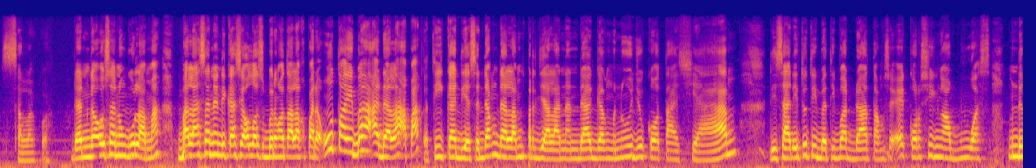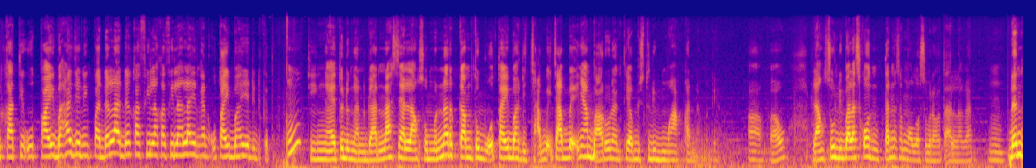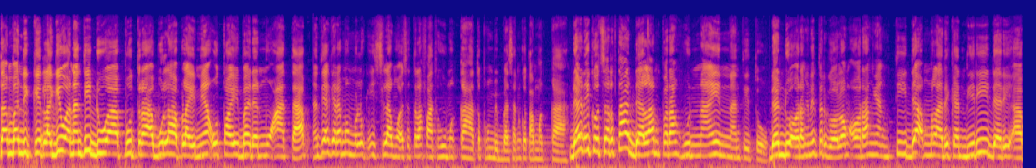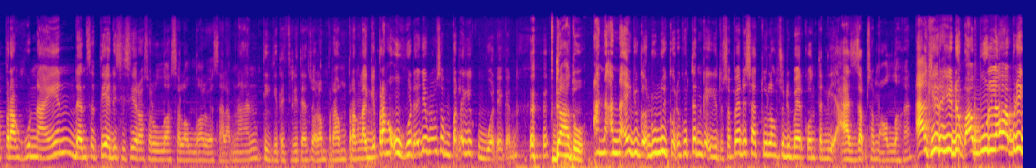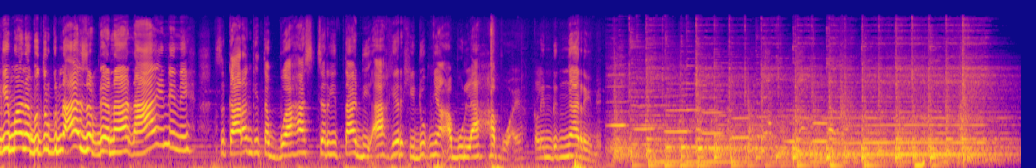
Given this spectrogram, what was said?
salah apa? Dan gak usah nunggu lama, balasan yang dikasih Allah Subhanahu wa taala kepada Utaibah adalah apa? Ketika dia sedang dalam perjalanan dagang menuju kota Syam, di saat itu tiba-tiba datang seekor singa buas mendekati Utaibah aja nih, padahal ada kafilah-kafilah lain kan Utaibah aja di dekat. Hmm? Singa itu dengan ganasnya langsung menerkam tubuh Utaibah dicabek-cabeknya baru nanti habis itu dimakan sama dia ah, kau langsung dibalas konten sama Allah Subhanahu wa taala kan. Hmm. Dan tambah dikit lagi wah nanti dua putra Abu Lahab lainnya Utaibah dan Mu'atab nanti akhirnya memeluk Islam wah setelah Fathu Mekah atau pembebasan kota Mekah dan ikut serta dalam perang Hunain nanti tuh. Dan dua orang ini tergolong orang yang tidak melarikan diri dari uh, perang Hunain dan setia di sisi Rasulullah Sallallahu alaihi wasallam. Nanti kita ceritain soal perang-perang lagi perang Uhud aja belum sempat lagi aku buat ya kan. Dah tuh, anak-anaknya juga dulu ikut-ikutan kayak gitu sampai ada satu langsung dibayar konten di azab sama Allah kan. Akhir hidup Abu Lahab ini gimana? Betul kena azab dia nah. Nah ini nih sekarang kita bahas cerita di akhir hidupnya Abu Lahab wah ya. Kalian dengar ini.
